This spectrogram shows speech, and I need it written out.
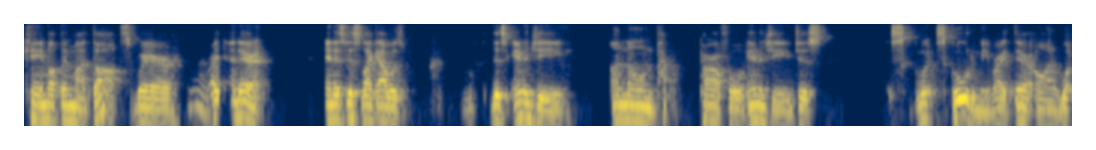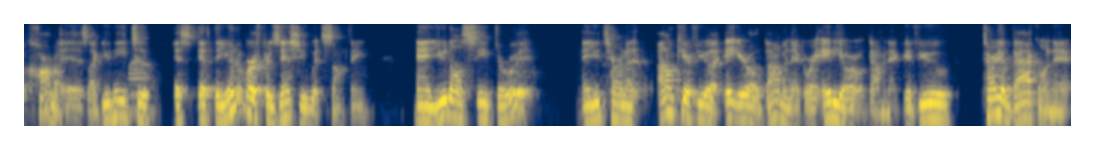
came up in my thoughts where mm. right there, and it's just like I was this energy, unknown powerful energy just schooled me right there on what karma is. Like you need wow. to, if, if the universe presents you with something and you don't see through it and you turn a I don't care if you're an eight year old Dominic or an 80 year old Dominic, if you turn your back on it,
